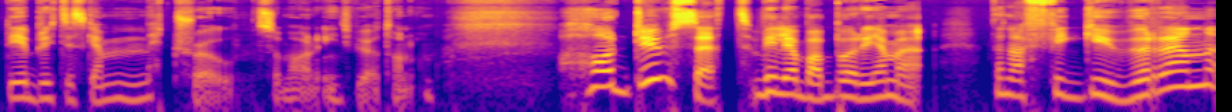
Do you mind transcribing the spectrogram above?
Det är brittiska Metro som har intervjuat honom. Har du sett, vill jag bara börja med, den här figuren.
